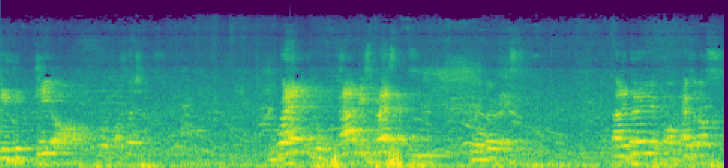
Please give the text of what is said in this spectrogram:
is the cure for frustrations. When you carry his presence, you will rest. 33 of Exodus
